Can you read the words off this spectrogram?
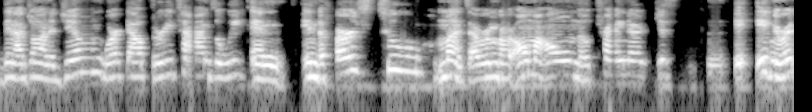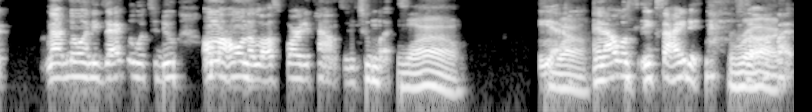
then I joined a gym, worked out three times a week. And in the first two months, I remember on my own, no trainer, just ignorant, not knowing exactly what to do. On my own, I lost 40 pounds in two months. Wow. Yeah. Wow. And I was excited. Right. so like,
